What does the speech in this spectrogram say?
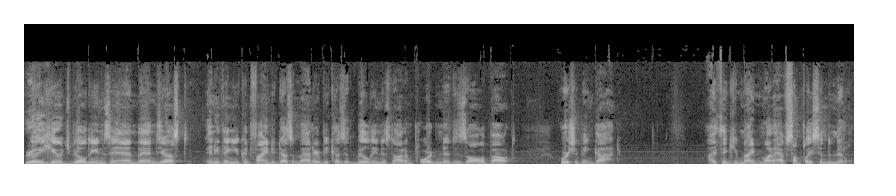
really huge buildings and then just anything you can find, it doesn't matter because the building is not important. It is all about worshiping God. I think you might want to have someplace in the middle.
